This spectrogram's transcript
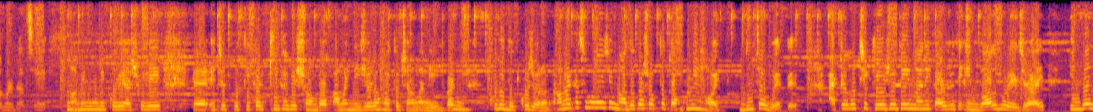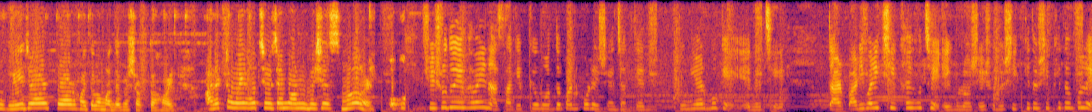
আমার কাছে। আমি মনে করি আসলে এটার প্রতিকার কীভাবে সম্ভব আমার নিজেরও হয়তো জানা নেই বাট খুবই দুঃখজনক। আমার কাছে মনে হয় যে মাদকাসক্ত তখনই হয় দুটো ওয়েতে একটা হচ্ছে কেউ যদি মানে কারও যদি ইনভলভ হয়ে যায় ইনভলভ হয়ে যাওয়ার পর হয়তো বা মাদকাসক্ত হয়। আরেকটা ওয়ে হচ্ছে যে আমি অনেক বেশি স্মার্ট সে শুধু এভাবেই না সাকিবকেও মদ্যপান করে শেহজাদকে দুনিয়ার বুকে এনেছে। তার পারিবারিক শিক্ষাই হচ্ছে এগুলো। সে শুধু শিক্ষিত শিক্ষিত বলে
